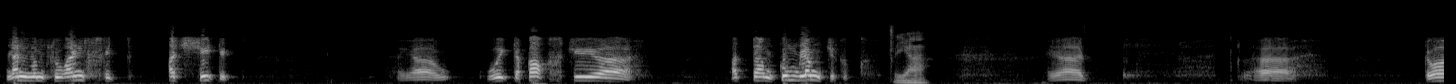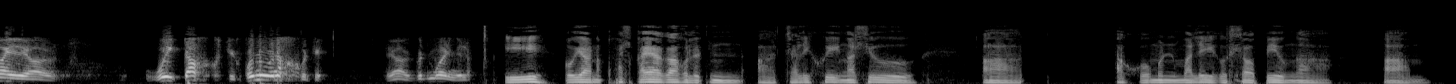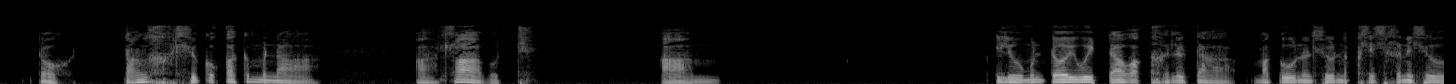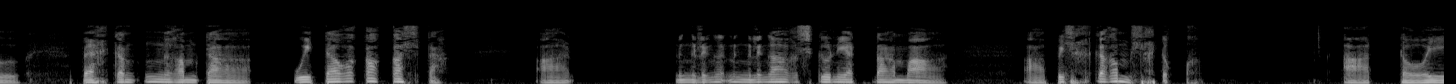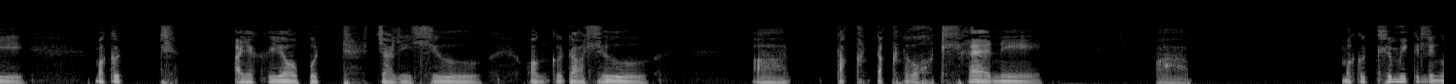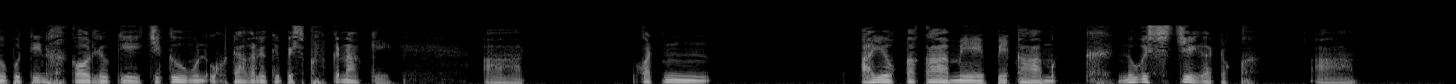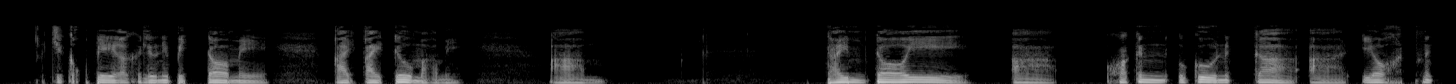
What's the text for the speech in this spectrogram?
nan mum su ansit atsitit ja uitaqaqti attam kumlangtikuk ja ja toi uitaqti qununarquti ja good morning ila i kuyanaqpal qayagaagulutun a chalikhuingallu a аккумун малигуллуупиунга аам тох тангерлукоққакаммана а лаавут аам илуумун тоиуиттаоқаққалута макуунуллуунеққлиллерниллуу перкангерамта уиттаоқаққаққалта а нинглинга нинглингаарскуниаттаама а пилхкарамлартоқ а той макут аякиопут чалиллуу хуанкутаарлуу а так такнерортлгаани а макутлумикиллингупут инеққоолуки тикуумун ухтааралуки писқуфканаакки а хатн ayuqqaqami piqamak nugisjigatuq a jikoqpiiraqluni pittuumi qaiqaituumarmi a taimtoi a huakin ukuunikka a iortnik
